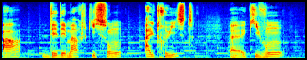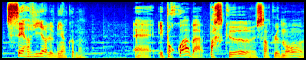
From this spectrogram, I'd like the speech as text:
à des démarches qui sont altruistes, euh, qui vont servir le bien commun. Euh, et pourquoi bah Parce que euh, simplement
